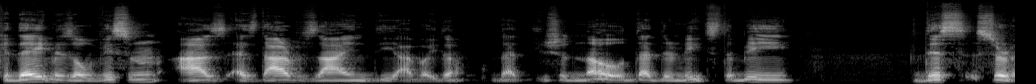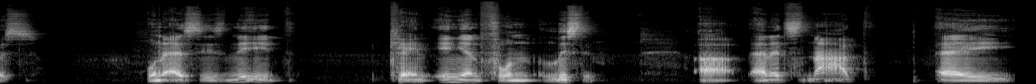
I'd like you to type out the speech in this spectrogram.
Kedei mizol wissen as as darf sein die avoida that you should know that there needs to be this service. Und es ist nicht kein Inyan von listing. Uh, and it's not a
